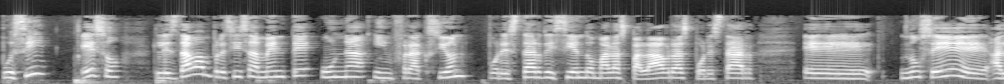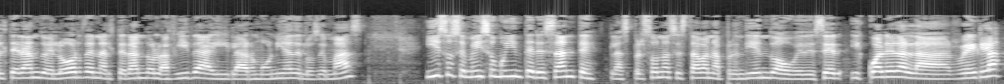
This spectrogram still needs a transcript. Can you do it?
Pues sí, eso, les daban precisamente una infracción por estar diciendo malas palabras, por estar, eh, no sé, alterando el orden, alterando la vida y la armonía de los demás. Y eso se me hizo muy interesante. Las personas estaban aprendiendo a obedecer. ¿Y cuál era la regla?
